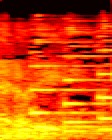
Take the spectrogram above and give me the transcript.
melody.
